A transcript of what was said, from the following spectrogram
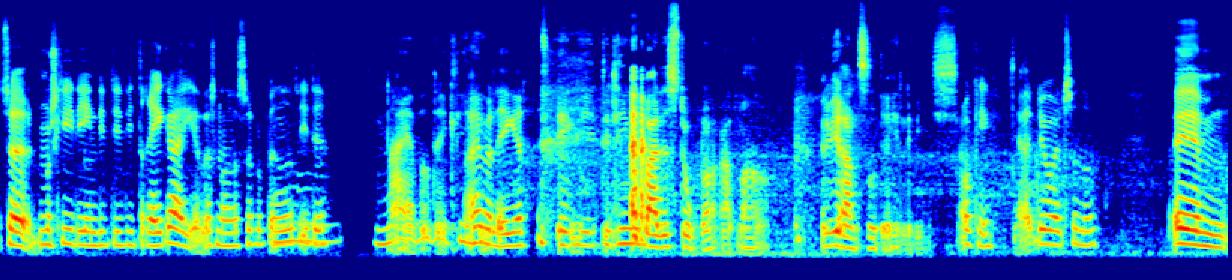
Så måske det er egentlig det, de drikker i, eller sådan noget, og så er du badet mm. i det. Nej, jeg ved det ikke lige. Ej, hvor lækkert. egentlig. Det lignede bare, det stod der ret meget. Men vi rensede det heldigvis. Okay, ja, det er jo altid noget. Øhm,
